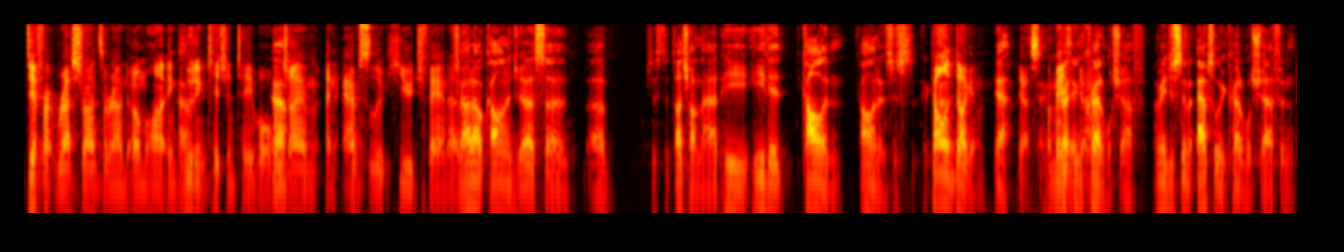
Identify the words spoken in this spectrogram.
different restaurants around Omaha, including Kitchen Table, Yeah. which I am an absolute huge fan of. shout out Colin and Jess. Uh, uh, just to touch on that, he he did Colin. Colin is just Colin Duggan. Yeah. Yes. Incre- Amazing. guy. incredible chef. I mean, just an absolutely incredible chef and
